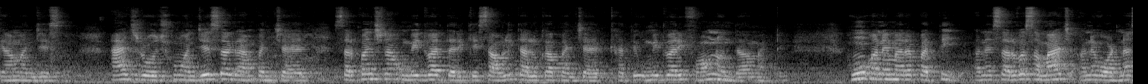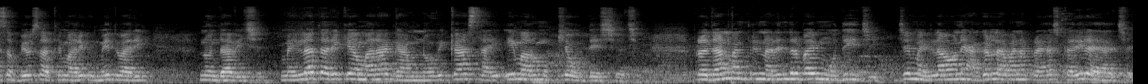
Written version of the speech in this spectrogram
ગામ અંજેસર. આજ રોજ હું અંજેસર ગ્રામ પંચાયત સરપંચના ઉમેદવાર તરીકે સાવલી તાલુકા પંચાયત ખાતે ઉમેદવારી ફોર્મ નોંધાવવા માટે હું અને મારા પતિ અને સર્વ સમાજ અને વોર્ડના સભ્યો સાથે મારી ઉમેદવારી નોંધાવી છે. મહિલા તરીકે અમારા ગામનો વિકાસ થાય એ મારો મુખ્ય ઉદ્દેશ્ય છે. પ્રધાનમંત્રી નરેન્દ્રભાઈ મોદીજી જે મહિલાઓને આગળ લાવવાના પ્રયાસ કરી રહ્યા છે,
